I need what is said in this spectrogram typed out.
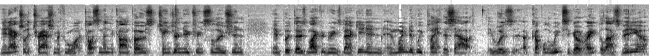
and actually trash them if we want, toss them in the compost, change our nutrient solution, and put those microgreens back in. And, and when did we plant this out? It was a couple of weeks ago, right? The last video.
